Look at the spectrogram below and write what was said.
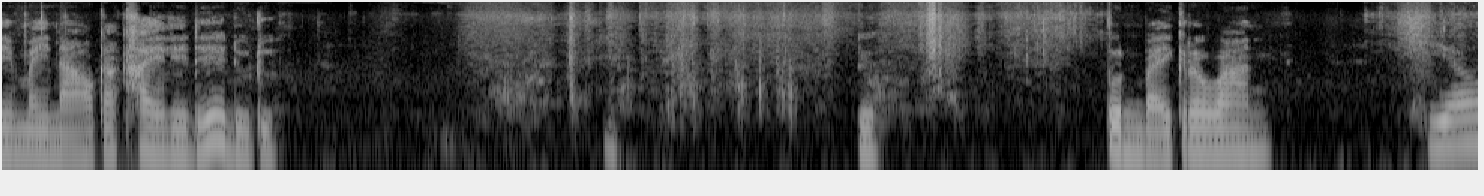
นี่ไม่หนาวกับใครเลยเด้อดูดูดูต้นใบกระวานเขียว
